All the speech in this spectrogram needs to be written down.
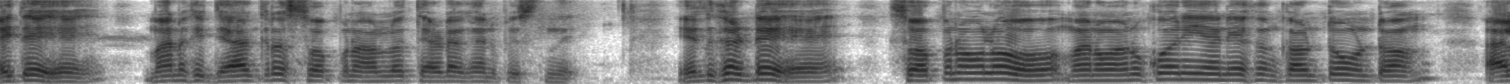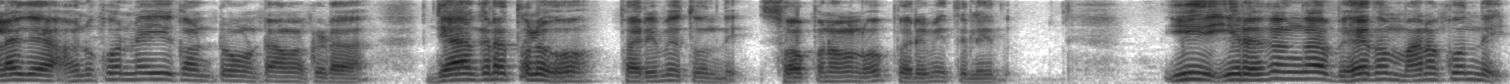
అయితే మనకి జాగ్రత్త స్వప్నాల్లో తేడా కనిపిస్తుంది. ఎందుకంటే స్వప్నంలో మనం అనుకోని అనేకం కంటూ ఉంటాం. అలాగే అనుకున్నవి కంటూ ఉంటాం అక్కడ. జాగ్రత్తలో పరిమితి ఉంది. స్వప్నంలో పరిమితి లేదు. ఈ ఈ రకంగా భేదం మనకుంది.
